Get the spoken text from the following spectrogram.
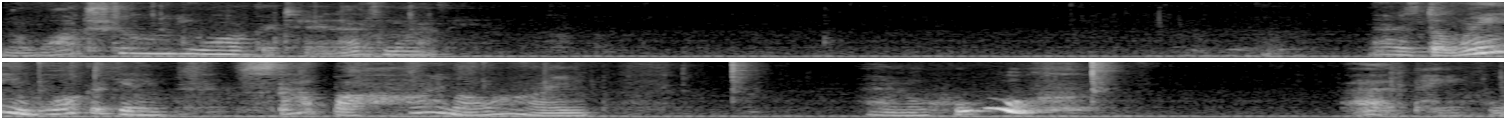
Now watch Delanie Walker today, that's my man. That is Delanie Walker getting stopped behind the line. And whoo, that painful.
